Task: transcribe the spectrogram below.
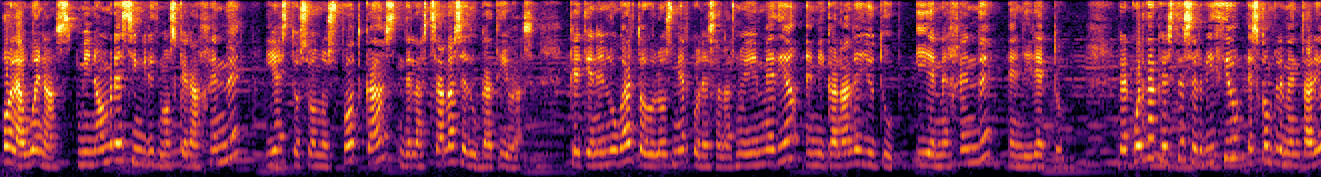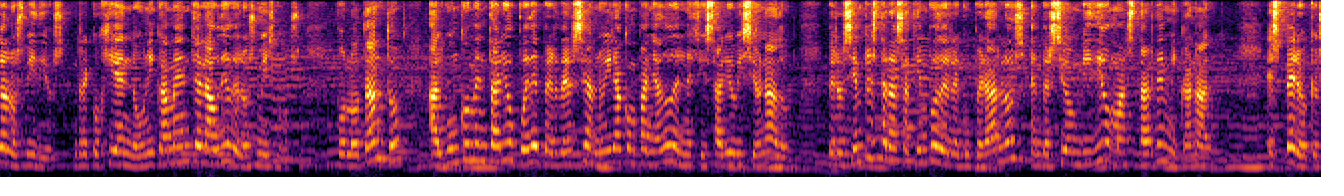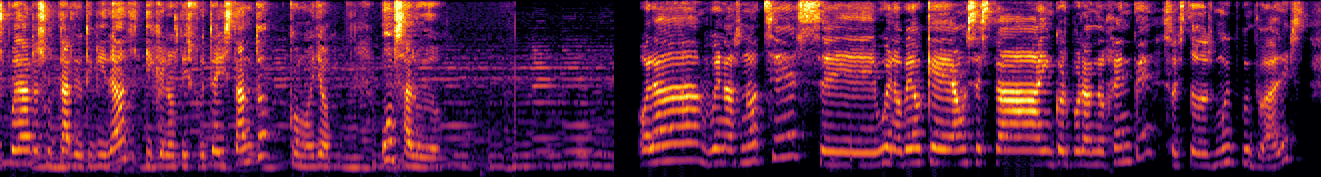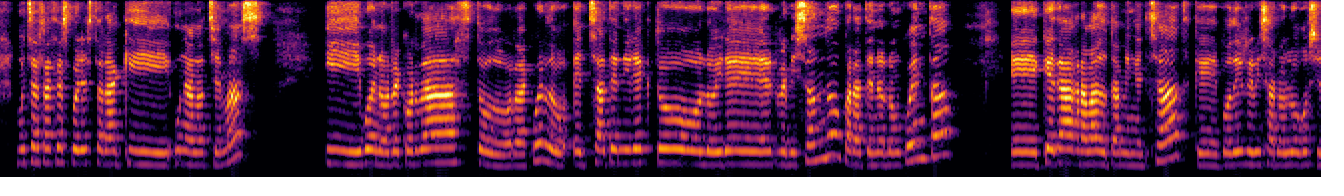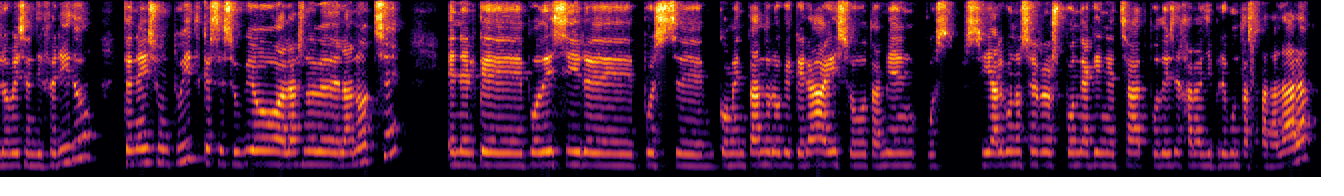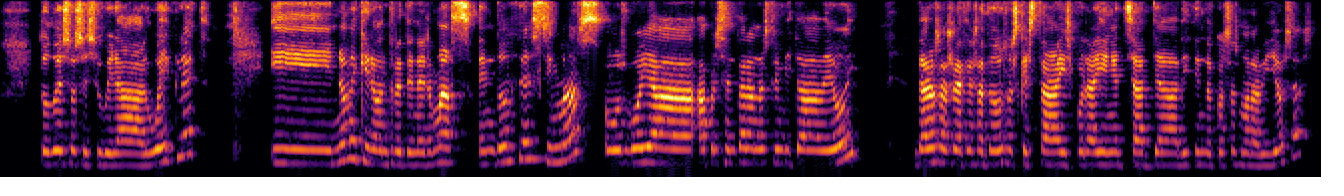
Hola, buenas. Mi nombre es Ingrid Mosquera Gende y estos son los podcasts de las charlas educativas que tienen lugar todos los miércoles a las 9 y media en mi canal de YouTube IMGende en directo. Recuerda que este servicio es complementario a los vídeos, recogiendo únicamente el audio de los mismos. Por lo tanto, algún comentario puede perderse al no ir acompañado del necesario visionado, pero siempre estarás a tiempo de recuperarlos en versión vídeo más tarde en mi canal. Espero que os puedan resultar de utilidad y que los disfrutéis tanto como yo. Un saludo. Hola, buenas noches. Eh, bueno, veo que aún se está incorporando gente, sois todos muy puntuales. Muchas gracias por estar aquí una noche más. Y bueno, recordad todo, ¿de acuerdo? El chat en directo lo iré revisando para tenerlo en cuenta. Eh, queda grabado también el chat, que podéis revisarlo luego si lo veis en diferido. Tenéis un tweet que se subió a las 9 de la noche en el que podéis ir eh, pues, eh, comentando lo que queráis o también pues, si algo no se responde aquí en el chat podéis dejar allí preguntas para Lara. Todo eso se subirá al Wakelet. Y no me quiero entretener más. Entonces, sin más, os voy a presentar a nuestra invitada de hoy. Daros las gracias a todos los que estáis por ahí en el chat ya diciendo cosas maravillosas.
